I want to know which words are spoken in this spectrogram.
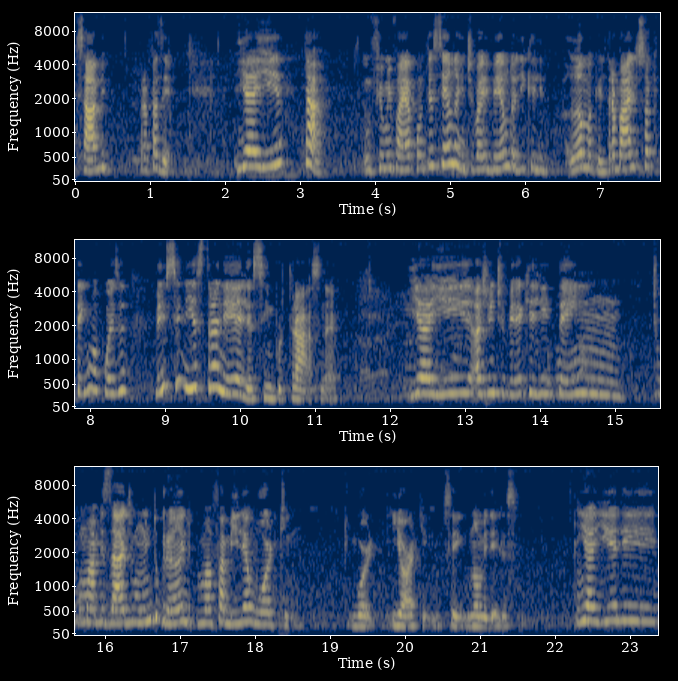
sabe? Para fazer. E aí, tá, o filme vai acontecendo, a gente vai vendo ali que ele ama aquele trabalho, só que tem uma coisa meio sinistra nele, assim, por trás, né? E aí a gente vê que ele tem, tipo, uma amizade muito grande com uma família working. Work, Yorking, sei o nome deles. E aí ele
